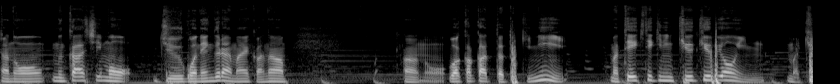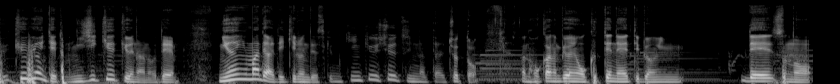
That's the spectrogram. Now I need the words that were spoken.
あの昔も15年ぐらい前かなあの若かった時に、まあ、定期的に救急病院、まあ、救急病院って言っても二次救急なので入院まではできるんですけど緊急手術になったらちょっとあの他の病院送ってねって病院でその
